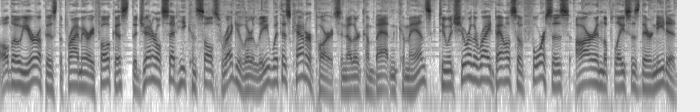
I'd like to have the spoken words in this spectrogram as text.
Although Europe is the primary focus, the general said he consults regularly with his counterparts in other combatant commands to ensure the right balance of forces are in the places they're needed.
